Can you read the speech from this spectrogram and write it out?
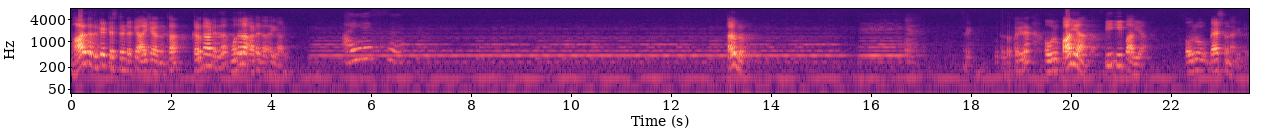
ಭಾರತ ಕ್ರಿಕೆಟ್ ಟೆಸ್ಟ್ ತಂಡಕ್ಕೆ ಆಯ್ಕೆಯಾದಂತಹ ಕರ್ನಾಟಕದ ಮೊದಲ ಆಟಗಾರ ಯಾರು? ಐ ಪಾಲಿಯ ಅಂತ ಪಿಇ ಪಾಲಿಯಾ. ಅವರು ಬ್ಯಾಟ್ಸ್ಮನ್ ಆಗಿದ್ರು.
